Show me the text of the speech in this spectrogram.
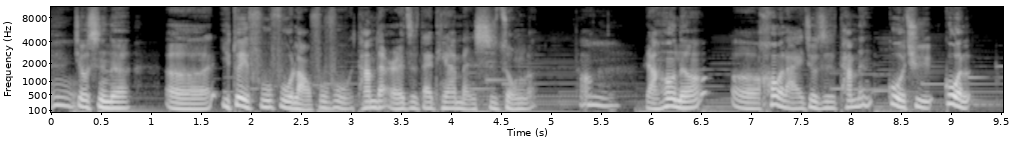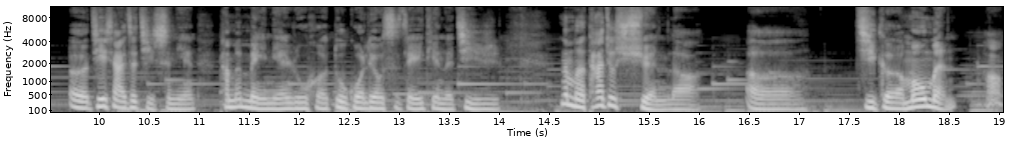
嗯，就是呢，呃，一对夫妇，老夫妇，他们的儿子在天安门失踪了，啊，嗯，然后呢，呃，后来就是他们过去过了，呃，接下来这几十年，他们每年如何度过六四这一天的忌日，那么他就选了呃几个 moment，好。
